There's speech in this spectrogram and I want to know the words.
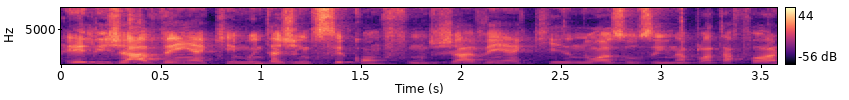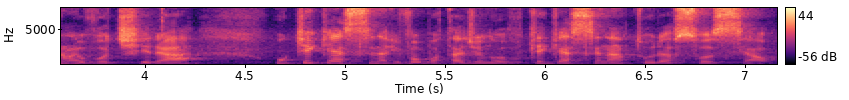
ele já vem aqui, muita gente se confunde, já vem aqui no azulzinho na plataforma, eu vou tirar. O que, que é e vou botar de novo. O que, que é assinatura social?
